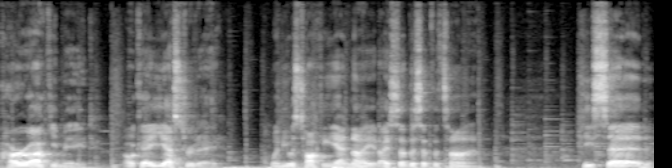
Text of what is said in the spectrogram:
Haruaki made. Okay, yesterday, when he was talking at night, I said this at the time. He said,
